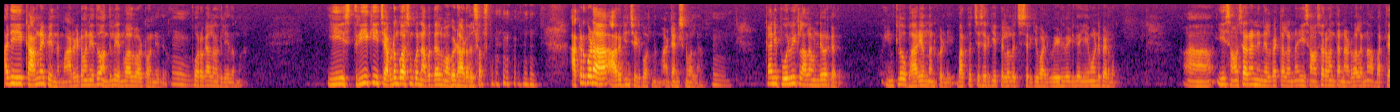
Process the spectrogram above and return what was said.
అది కామన్ అయిపోయిందమ్మా. అడగటం అనేది అందులో ఇన్వాల్వ్ అవటం అనేది. పూర్వకాలం అది లేదమ్మా. ఈ స్త్రీకి చెప్పడం కోసం కొన్ని అబద్ధాలు మగవాడు ఆడవలసి వస్తుంది. అక్కడ కూడా ఆరోగ్యం చెడిపోతుందమ్మా ఆ టెన్షన్ వల్ల. కానీ పూర్వీకులు అలా ఉండేవారు కాదు. ఇంట్లో భార్య ఉందనుకోండి భర్త వచ్చేసరికి పిల్లలు వచ్చేసరికి వాళ్ళకి వేడి వేడిగా ఏం వండి పెడదాం. ఈ సంసారాన్ని నిలబెట్టాలన్నా ఈ సంసారం అంతా నడవాలన్నా భర్తే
